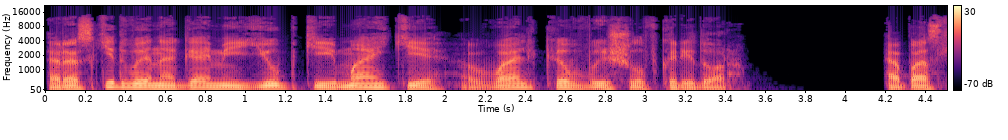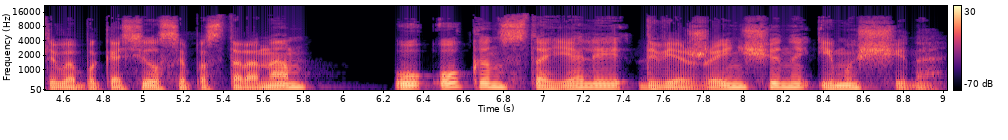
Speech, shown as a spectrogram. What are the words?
Раскидывая ногами юбки и майки, Валька вышел в коридор. Опасливо покосился по сторонам, у окон стояли две женщины и мужчина.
